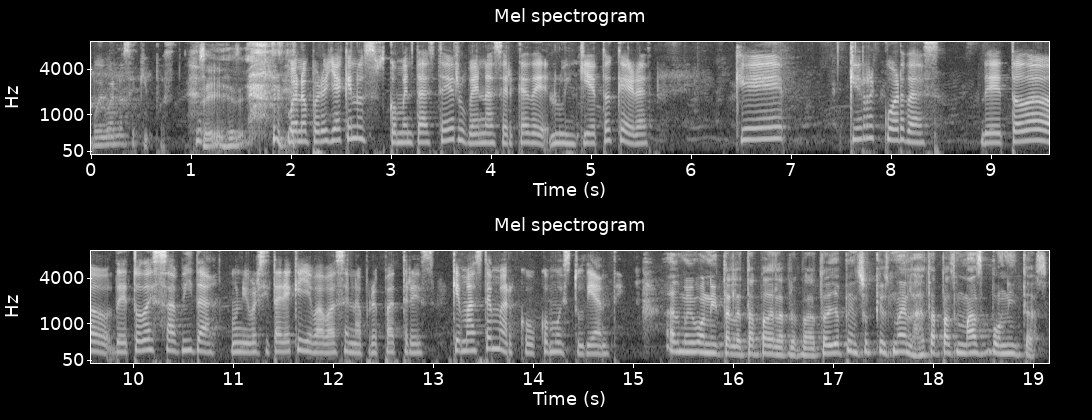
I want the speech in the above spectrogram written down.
Muy buenos equipos. Sí, sí, sí. bueno, pero ya que nos comentaste, Rubén, acerca de lo inquieto que eras, ¿qué, qué recuerdas de, todo, de toda esa vida universitaria que llevabas en la prepa 3, ¿qué más te marcó como estudiante? Es muy bonita la etapa de la preparatoria. Yo pienso que es una de las etapas más bonitas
